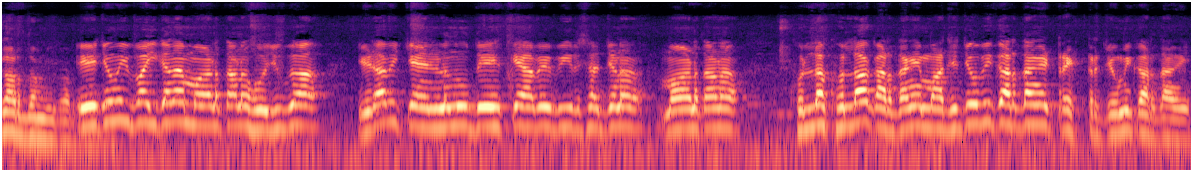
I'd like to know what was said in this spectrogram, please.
ਕਰ ਦਾਂਗੇ ਇਹ ਚੋਂ ਵੀ ਬਾਈ ਕਹਿੰਦਾ ਮਾਨਤਾਨ ਹੋ ਜੂਗਾ। ਜਿਹੜਾ ਵੀ ਚੈਨਲ ਨੂੰ ਦੇਖ ਕੇ ਆਵੇ ਵੀਰ ਸੱਜਣਾ ਮਾਨਤਾਨ ਖੁੱਲਾ ਖੁੱਲਾ ਕਰ ਦਾਂਗੇ ਮੱਝ ਚੋਂ ਵੀ ਕਰ ਦਾਂਗੇ ਟਰੈਕਟਰ ਚੋਂ ਵੀ ਕਰ ਦਾਂਗੇ।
